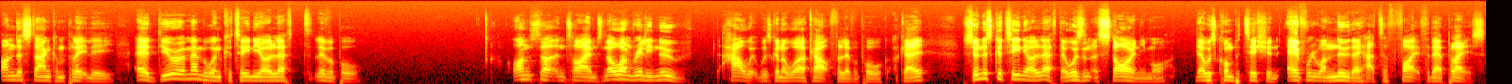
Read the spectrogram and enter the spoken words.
understand completely. Ed, do you remember when Coutinho left Liverpool? Uncertain times. No one really knew how it was going to work out for Liverpool, okay? As soon as Coutinho left, there wasn't a star anymore. There was competition. Everyone knew they had to fight for their place.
